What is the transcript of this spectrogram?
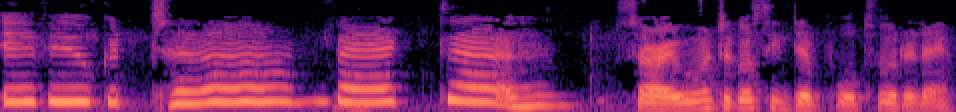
If you could turn back time. Sorry, we went to go see Deadpool 2 today.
